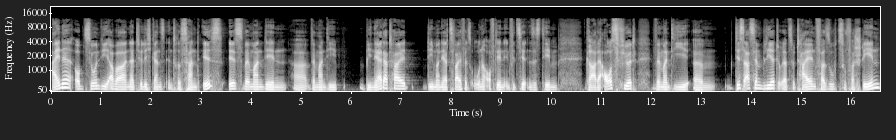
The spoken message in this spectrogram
Eine Option, die aber natürlich ganz interessant ist, ist, wenn man den, äh, wenn man die Binärdatei, die man ja zweifelsohne auf den infizierten Systemen gerade ausführt, wenn man die ähm, disassembliert oder zu Teilen versucht zu verstehen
